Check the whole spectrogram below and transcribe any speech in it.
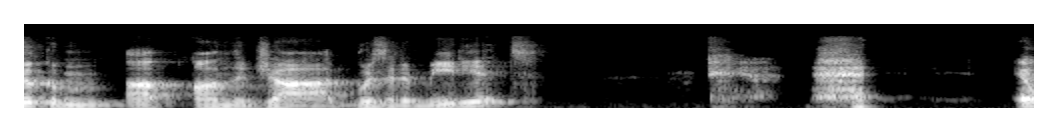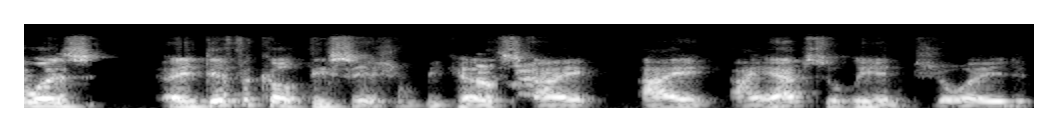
took them up on the job. Was it immediate? It was a difficult decision because okay. I, I, I absolutely enjoyed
